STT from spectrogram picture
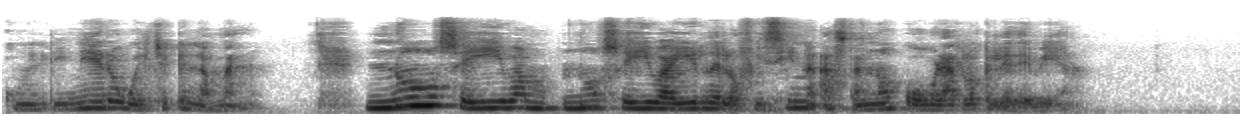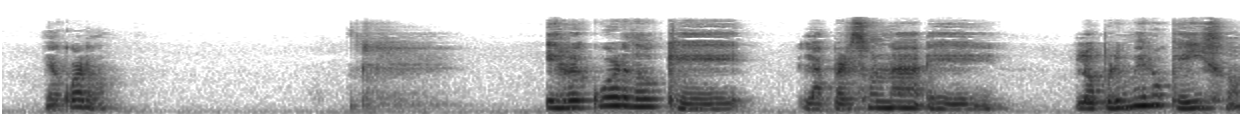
con el dinero o el cheque en la mano. No se iba, no se iba a ir de la oficina hasta no cobrar lo que le debían. ¿De acuerdo? Y recuerdo que la persona eh, lo primero que hizo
